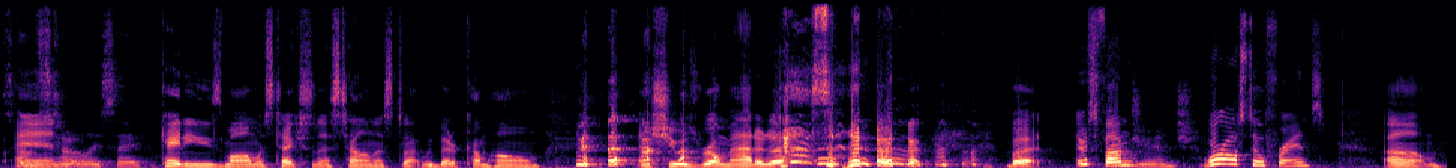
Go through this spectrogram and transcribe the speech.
Sounds and totally safe. Katie's mom was texting us, telling us that we better come home, and she was real mad at us. but it was fun. We're all still friends. Um,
